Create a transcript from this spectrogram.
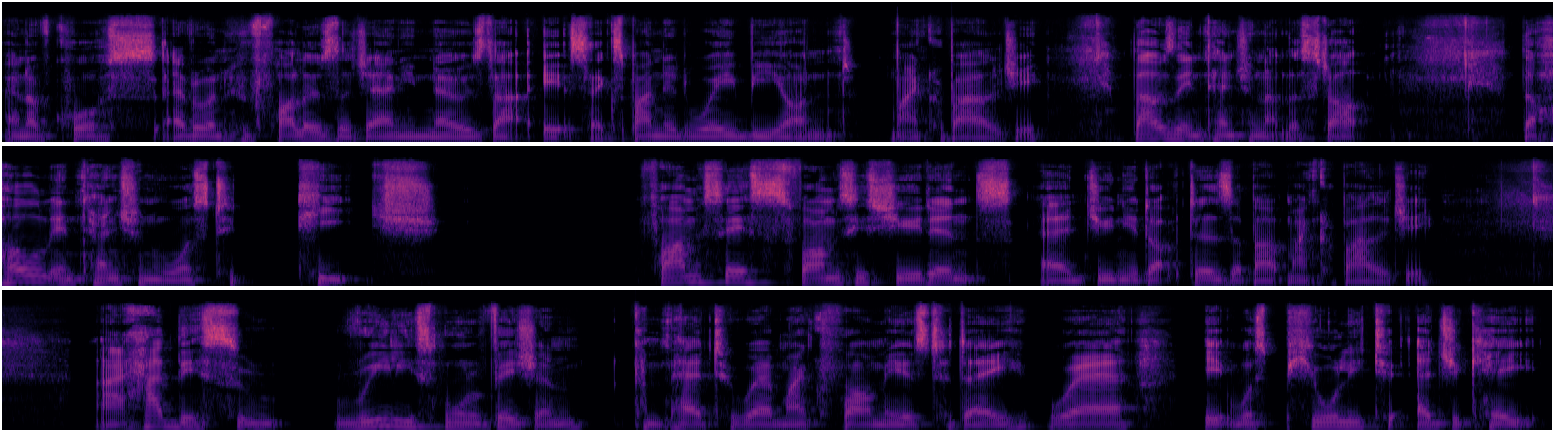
And of course, everyone who follows the journey knows that it's expanded way beyond microbiology. That was the intention at the start. The whole intention was to teach pharmacists, pharmacy students, and junior doctors about microbiology. I had this really small vision compared to where MicroPharm is today, where it was purely to educate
